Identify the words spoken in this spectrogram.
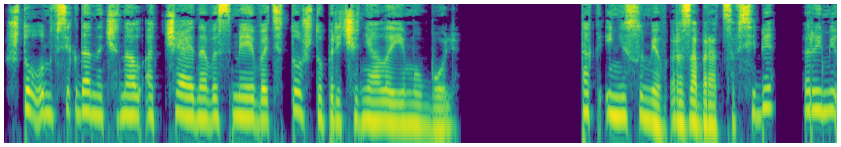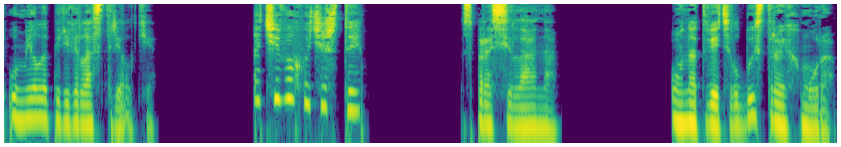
что он всегда начинал отчаянно высмеивать то, что причиняло ему боль. Так и не сумев разобраться в себе, Реми умело перевела стрелки. «А чего хочешь ты?» — спросила она. Он ответил быстро и хмуро.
